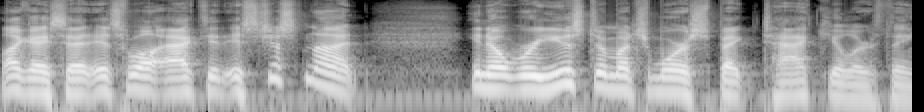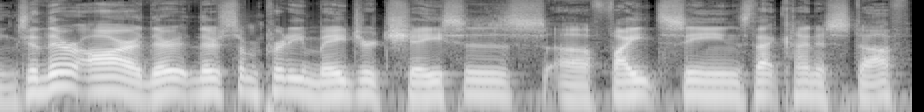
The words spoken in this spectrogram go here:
Like I said, it's well acted. It's just not you know we're used to much more spectacular things and there are there there's some pretty major chases uh, fight scenes that kind of stuff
